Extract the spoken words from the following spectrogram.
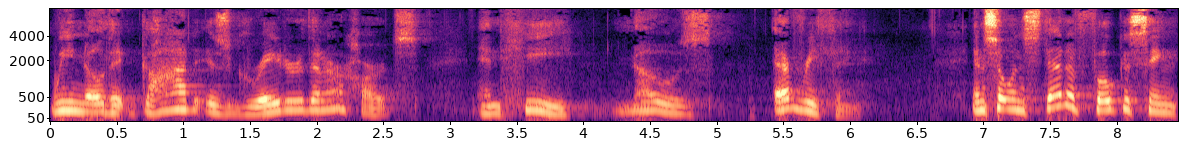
we know that God is greater than our hearts and he knows everything. And so, instead of focusing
